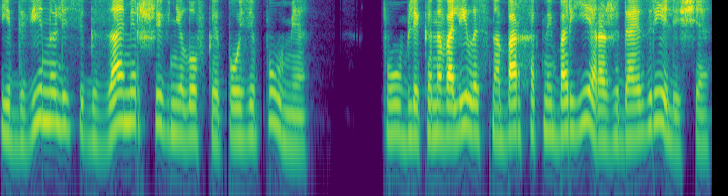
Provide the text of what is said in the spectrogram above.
и двинулись к замершей в неловкой позе пуме. Публика навалилась на бархатный барьер, ожидая зрелища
